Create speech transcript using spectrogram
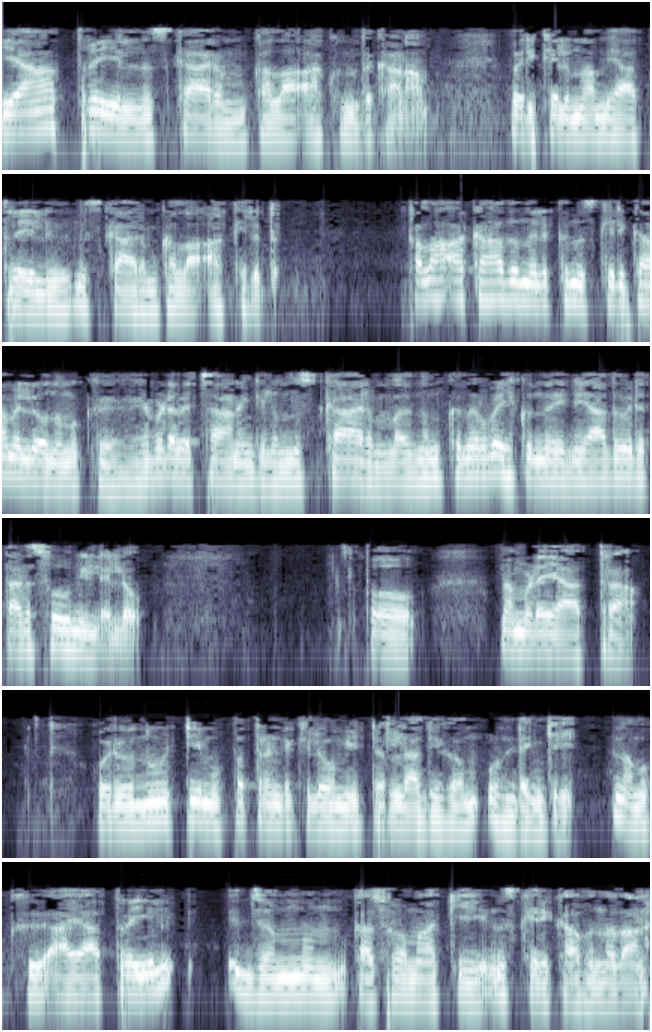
യാത്രയിൽ നിസ്കാരം കല ആക്കുന്നത് കാണാം. ഒരിക്കലും നാം യാത്രയിൽ നിസ്കാരം കല ആക്കരുത്. കല ആക്കാതെ നിലയ്ക്ക് നിസ്കരിക്കാമല്ലോ നമുക്ക്. എവിടെ വെച്ചാണെങ്കിലും നിസ്കാരം അത് നമുക്ക് നിർവഹിക്കുന്നതിന് യാതൊരു തടസ്സവുമില്ലല്ലോ ഇപ്പോ നമ്മുടെ യാത്ര ഒരു നൂറ്റി മുപ്പത്തിരണ്ട് കിലോമീറ്ററിലധികം ഉണ്ടെങ്കിൽ നമുക്ക് ആ യാത്രയിൽ ജമ്മും കസറുമാക്കി നിസ്കരിക്കാവുന്നതാണ്.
